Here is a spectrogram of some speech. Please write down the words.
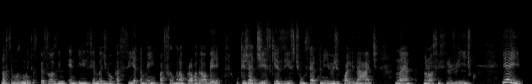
nós temos muitas pessoas in, in, iniciando advocacia também, passando na prova da OAB, o que já diz que existe um certo nível de qualidade, né, no nosso ensino jurídico. E aí,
